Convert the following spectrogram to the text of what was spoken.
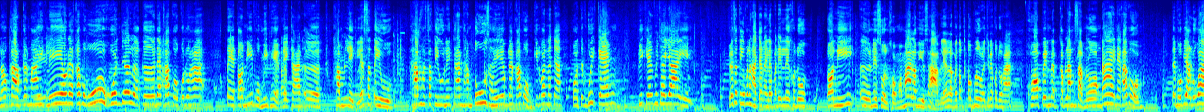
เรากลับกันมาอีกแล้วนะครับผมโอ้คนเยอะเหลือเกินนะครับผมคนดูฮะแต่ตอนนี้ผมมีเพจในการเออทำเหล็กและสติลทำสติลในการทำตู้เซฟนะครับผมคิดว่าน่าจะพอจะวุ้ยแก๊งพี่แก๊งพี่ชายใหญ่แล้วสติลมันหาจากไหนแล่ะประเด็นเลยคนดู ตอนนี้เออในส่วนของมาม่าเรามีอยู่ 3 แล้วเราไม่ต้องต้มเพิ่มแล้วใช่ไหมคนดูฮะพอเป็นแบบกำลังสำรองได้นะครับผม แต่ผมอยากรู้ว่า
